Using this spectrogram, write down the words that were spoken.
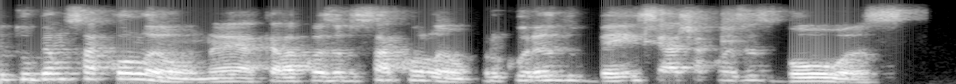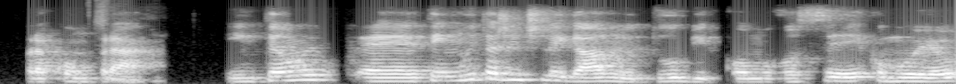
YouTube é um sacolão, né? Aquela coisa do sacolão. Procurando bem, se acha coisas boas para comprar. Então, é, tem muita gente legal no YouTube, como você, como eu,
